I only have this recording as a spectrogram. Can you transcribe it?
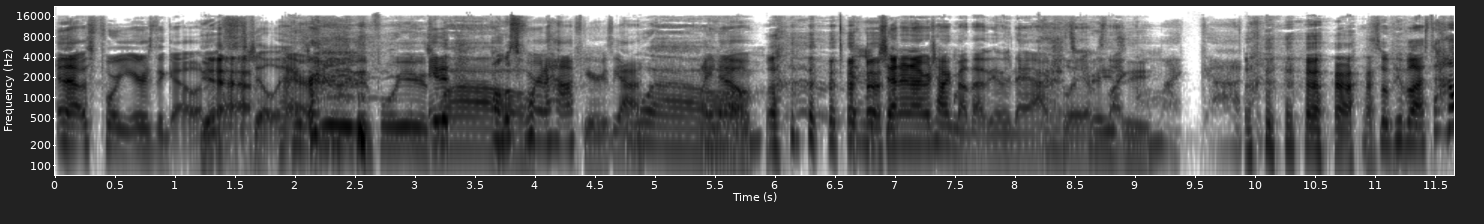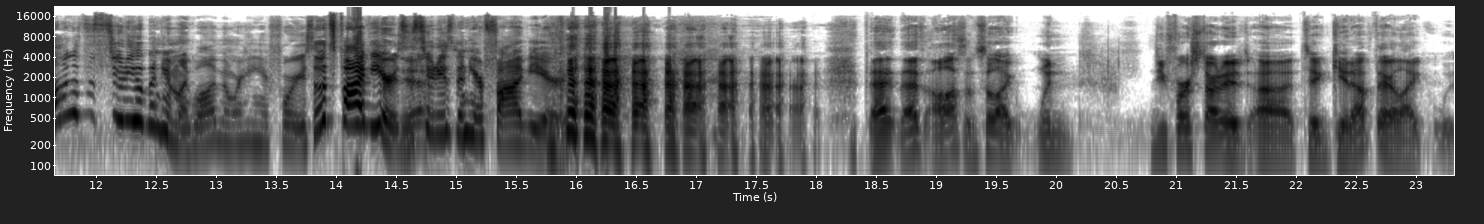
and that was four years ago, and yeah. I'm still here. it really been four years? It is wow. almost four and a half years. Yeah, Wow. I know. and Jen and I were talking about that the other day. Actually, I was like, oh my god. So people ask, how long has the studio been here? I'm like, well, I've been working here four years, so it's five years. The studio's been here five years. that that's awesome. So like when you first started uh, to get up there, like w-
